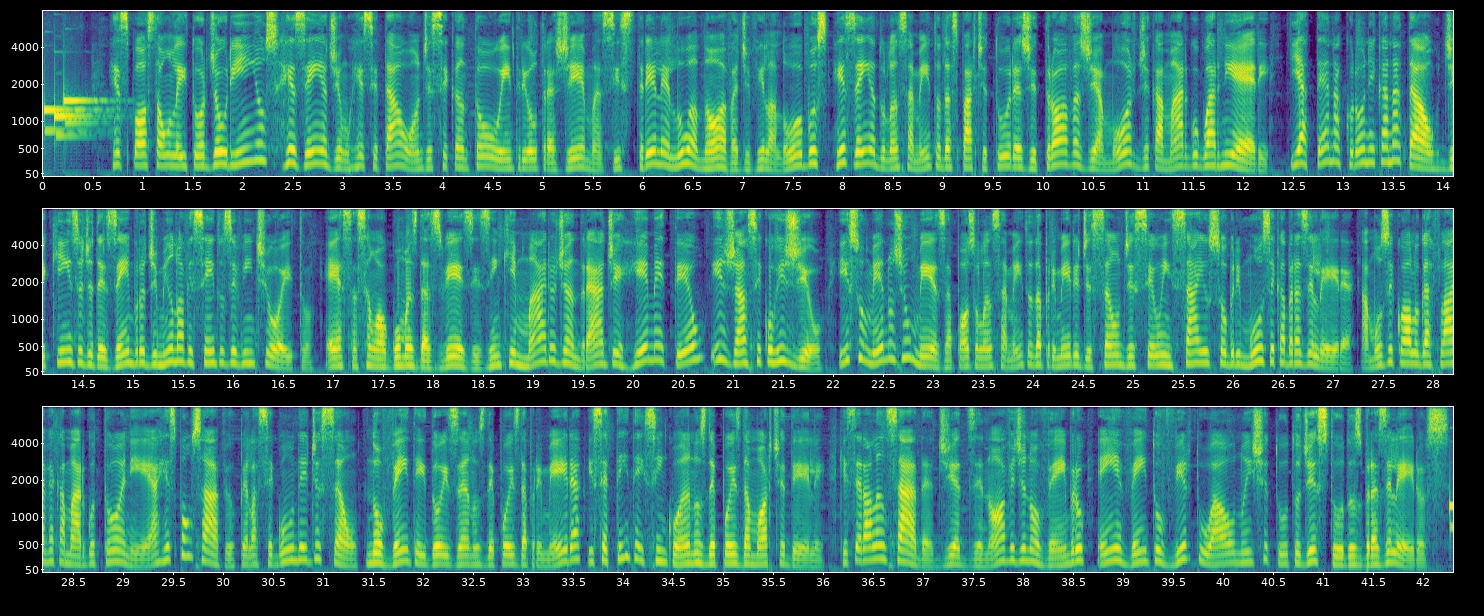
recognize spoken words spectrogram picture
Resposta a um leitor de Ourinhos, resenha de um recital onde se cantou, entre outras gemas, Estrela e Lua Nova de Vila Lobos, resenha do lançamento das partituras de Trovas de Amor de Camargo Guarnieri e até na Crônica Natal, de 15 de dezembro de 1928. Essas são algumas das vezes em que Mário de Andrade remeteu e já se corrigiu. Isso menos de um mês após o lançamento da primeira edição de seu ensaio sobre música brasileira. A musicóloga Flávia Camargo Toni é a responsável pela segunda edição, 92 anos depois da primeira e 75 anos depois da morte dele, que será lançada dia 19 de novembro em evento virtual no Instituto de Estudos Brasileiros.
